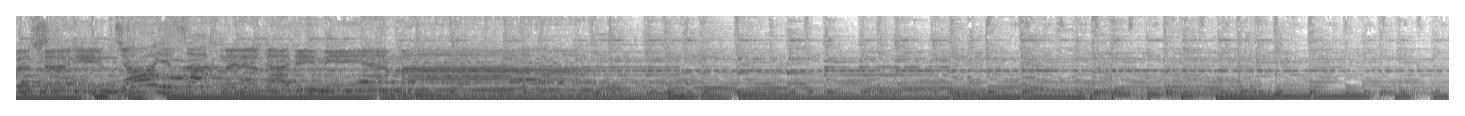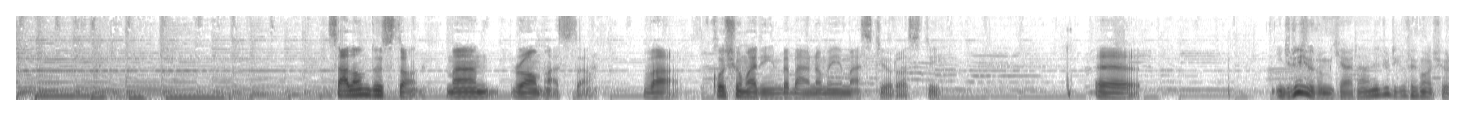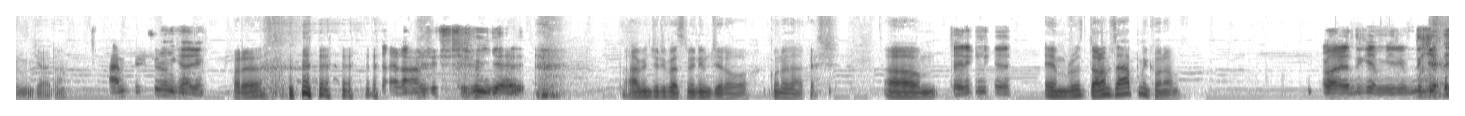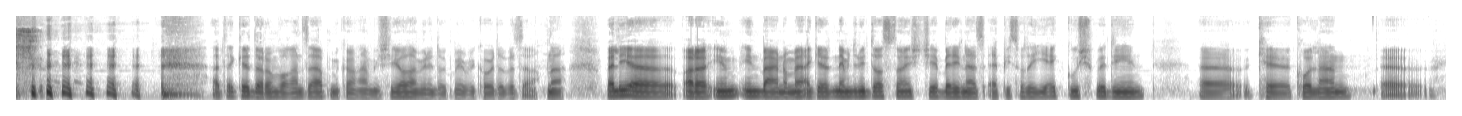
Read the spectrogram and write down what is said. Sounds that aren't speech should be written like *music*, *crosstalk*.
بشه این جای زخم قدیمی من. سلام دوستان من رام هستم و خوش اومدین به برنامه مستی و راستی. اینجوری شروع می‌کردم اینجوری دیگه فکر کنم شروع می‌کردم. همینجوری شروع می‌کردیم. آره. دقیقا همینجوری شروع می‌کردیم. همینجوری بس بریم جلو کنه دقش بریم امروز دارم ضبط می‌کنم. آره دیگه میریم دیگه. *laughs* حتی که دارم واقعا ضبط می‌کنم همیشه. یادم میره دکمه ریکورد رو بزنم نه. ولی آره این این برنامه اگر نمی‌دونید داستانش چیه برین از اپیزود یک گوش بدین که کلا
